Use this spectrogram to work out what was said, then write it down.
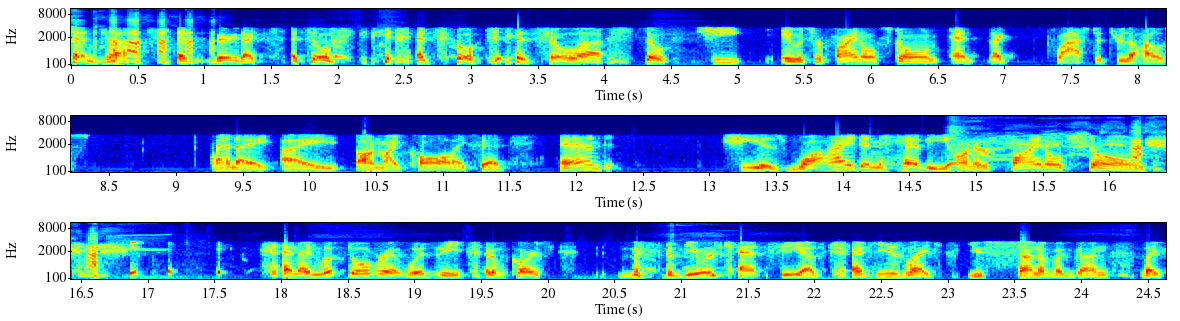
and uh, and very nice. And so and so and so uh, so she it was her final stone, and like flashed it through the house. And I I on my call I said, and she is wide and heavy on her final stone. and I looked over at Woodsy, and of course, the, the viewers can't see us, and he's like, "You son of a gun!" Like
